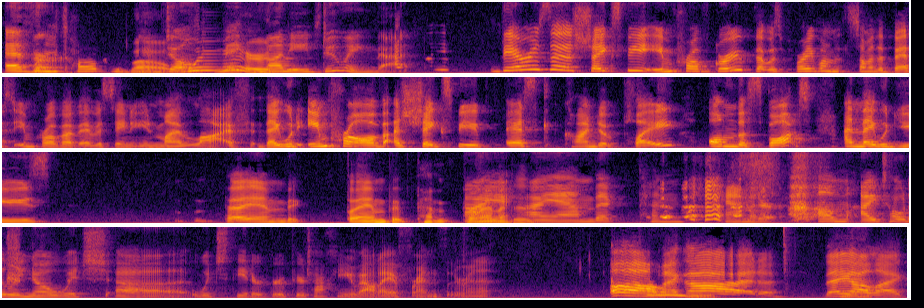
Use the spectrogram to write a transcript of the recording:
ever. What are you talking about? You don't Where? make money doing that. There is a Shakespeare improv group that was probably one of some of the best improv I've ever seen in my life. They would improv a Shakespeare esque kind of play on the spot, and they would use iambic, iambic pam- I, iambic pentameter. um, I totally know which uh, which theater group you're talking about. I have friends that are in it. oh my god, they Yeah. are like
